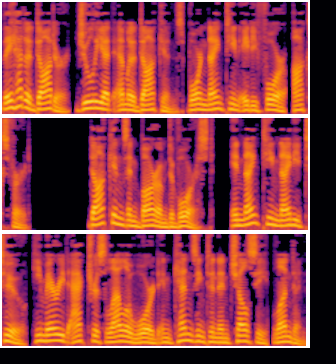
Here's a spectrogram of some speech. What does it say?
They had a daughter, Juliet Emma Dawkins, born 1984, Oxford. Dawkins and Barham divorced. In 1992, he married actress Lalla Ward in Kensington and Chelsea, London.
